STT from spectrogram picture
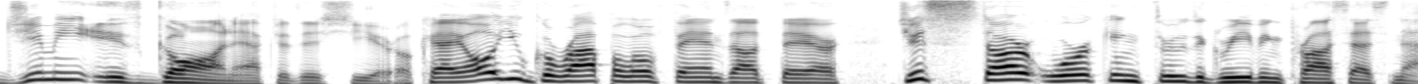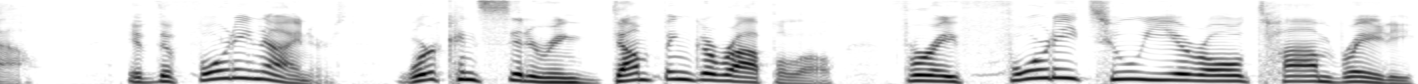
Jimmy is gone after this year, okay? All you Garoppolo fans out there, just start working through the grieving process now. If the 49ers were considering dumping Garoppolo for a 42 year old Tom Brady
